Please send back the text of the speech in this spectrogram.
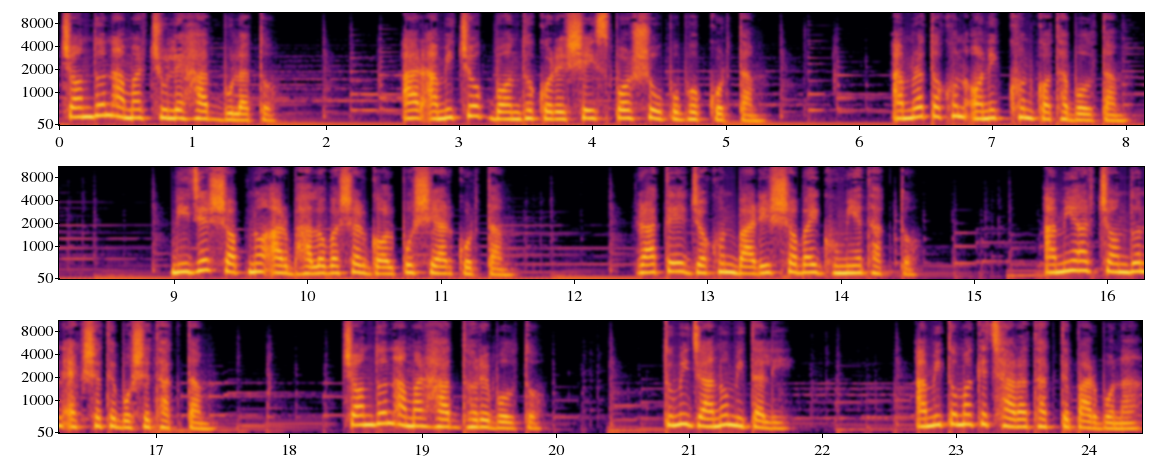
চন্দন আমার চুলে হাত বুলাত, আর আমি চোখ বন্ধ করে সেই স্পর্শ উপভোগ করতাম। আমরা তখন অনেকক্ষণ কথা বলতাম, নিজের স্বপ্ন আর ভালোবাসার গল্প শেয়ার করতাম। রাতে যখন বাড়ির সবাই ঘুমিয়ে থাকত আমি আর চন্দন একসাথে বসে থাকতাম। চন্দন আমার হাত ধরে বলতো, তুমি জানো মিতালি, আমি তোমাকে ছাড়া থাকতে পারব না।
